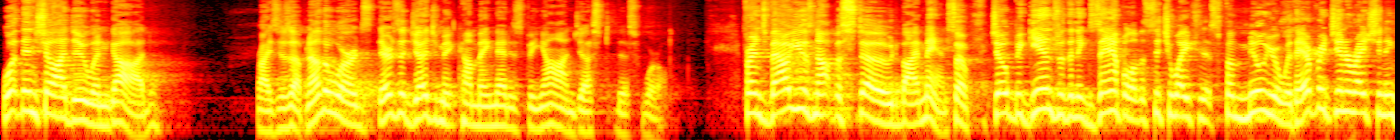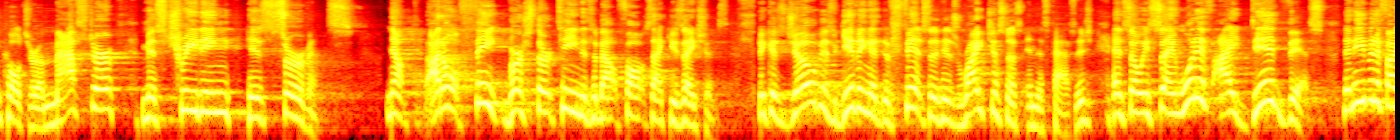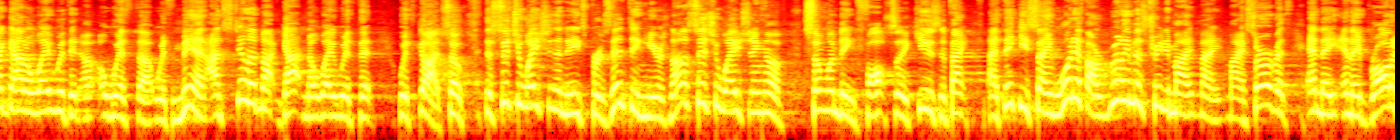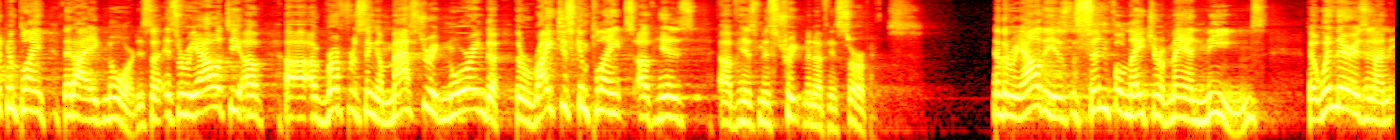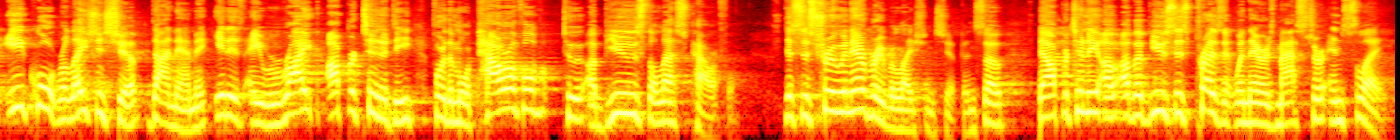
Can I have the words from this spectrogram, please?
What then shall I do when God rises up? In other words, there's a judgment coming that is beyond just this world. Friends, value is not bestowed by man. So Job begins with an example of a situation that's familiar with every generation and culture, a master mistreating his servants. Now, I don't think verse 13 is about false accusations because Job is giving a defense of his righteousness in this passage. And so he's saying, what if I did this? Then even if I got away with it uh, with, uh, with men, I still have not gotten away with it with God. So the situation that he's presenting here is not a situation of someone being falsely accused. In fact, I think he's saying, what if I really mistreated my, my, my servants and they, and they brought a complaint that I ignored? It's a, it's a reality of, uh, of referencing a master ignoring the, the righteous complaints of his, of his mistreatment of his servants. Now, the reality is the sinful nature of man means that when there is an unequal relationship dynamic, it is a ripe opportunity for the more powerful to abuse the less powerful. This is true in every relationship. And so the opportunity of, of abuse is present when there is master and slave.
